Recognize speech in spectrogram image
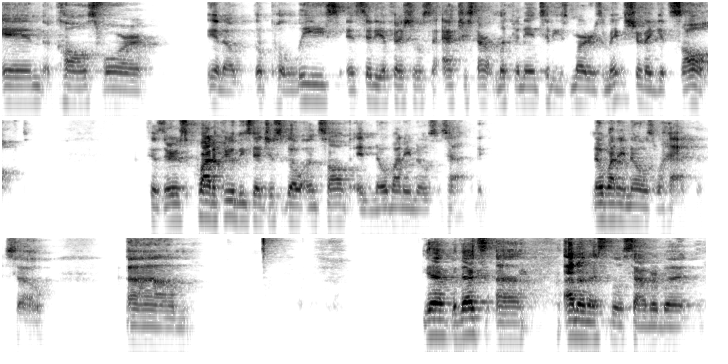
in the calls for you know the police and city officials to actually start looking into these murders and making sure they get solved because there's quite a few of these that just go unsolved and nobody knows what's happening. Nobody knows what happened. So, um, yeah, but that's uh, I know that's a little somber, but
